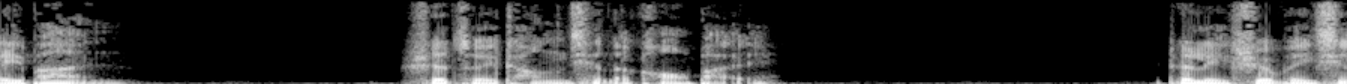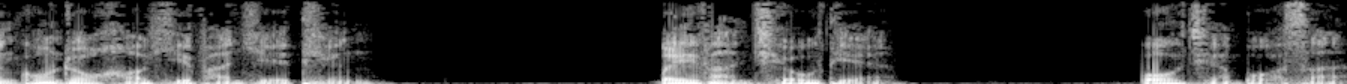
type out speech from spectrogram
陪伴，是最长情的告白。这里是微信公众号“一凡夜听”，每晚九点，不见不散。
